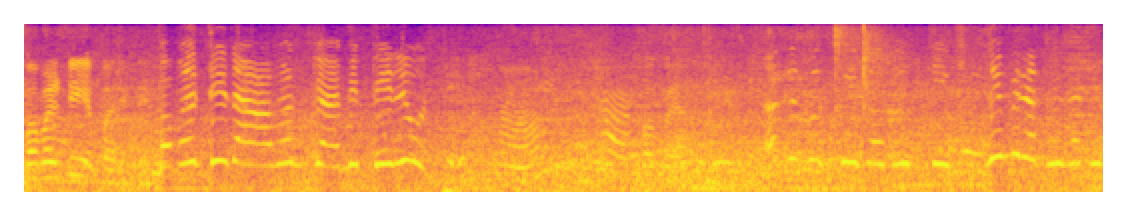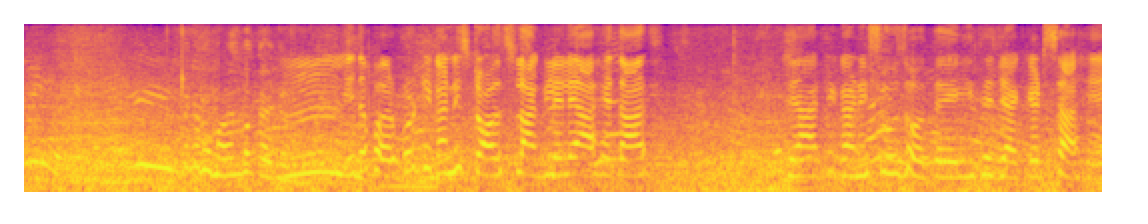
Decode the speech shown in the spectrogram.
बबल टी आहे पर tea तर आपण प्यावी पिली होती. हां हा. बघूया. इथं भरपूर ठिकाणी स्टॉल्स लागलेले आहेत आज. त्या ठिकाणी शूज होते इथे जॅकेट्स आहे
